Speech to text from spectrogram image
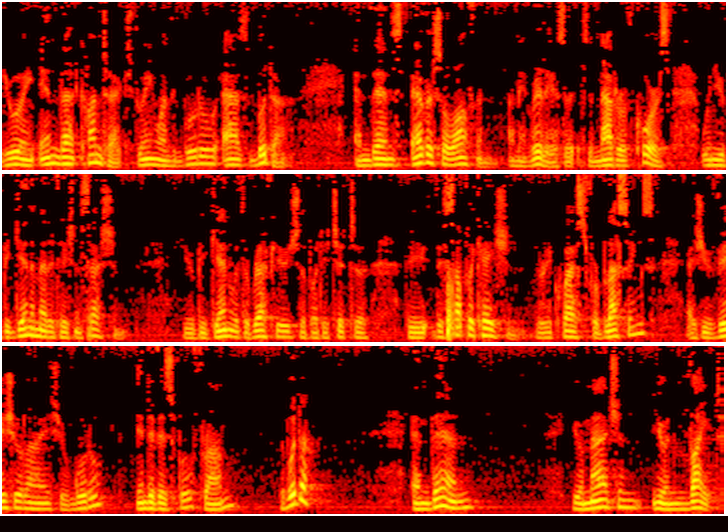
viewing in that context, viewing one's Guru as Buddha. And then ever so often, I mean, really, as a, as a matter of course, when you begin a meditation session, you begin with the refuge, the bodhicitta, the, the supplication, the request for blessings as you visualize your Guru, indivisible from the Buddha. And then you imagine, you invite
